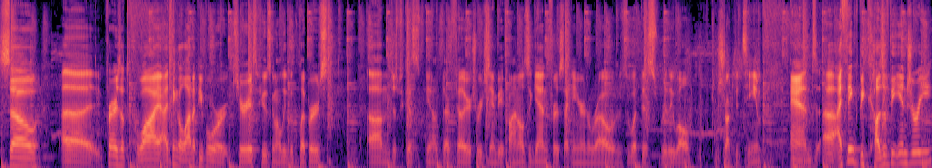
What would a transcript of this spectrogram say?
So, uh, prayers up to Kawhi. I think a lot of people were curious if he was going to leave the Clippers, um, just because you know their failure to reach the NBA Finals again for a second year in a row is with this really well constructed team. And uh, I think because of the injury,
